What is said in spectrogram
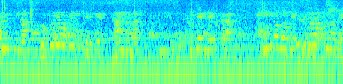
行きが6両編成で参ります。危険ですから黄色の点字ブロックまで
